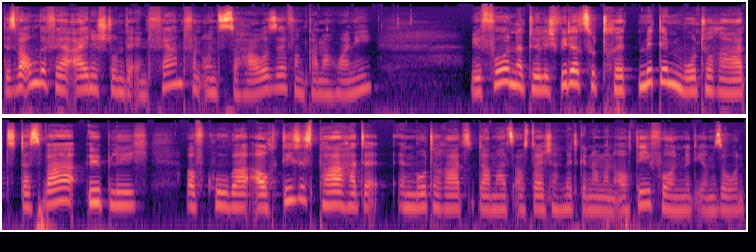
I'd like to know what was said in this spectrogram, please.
Das war ungefähr eine Stunde entfernt von uns zu Hause, von Kamahuani. Wir fuhren natürlich wieder zu dritt mit dem Motorrad. Das war üblich auf Kuba. Auch dieses Paar hatte ein Motorrad damals aus Deutschland mitgenommen. Auch die fuhren mit ihrem Sohn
